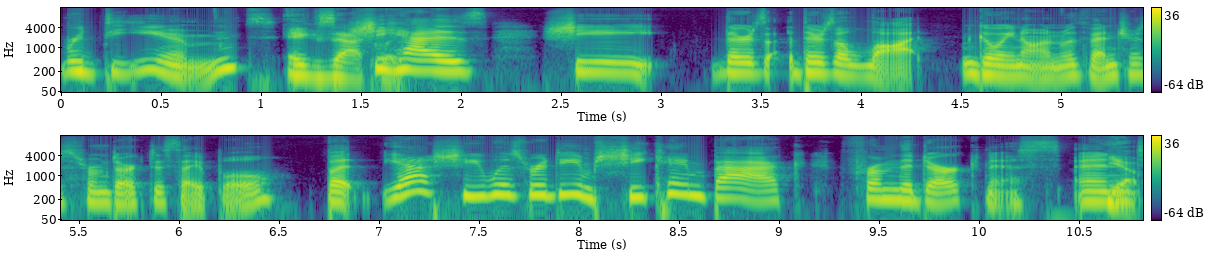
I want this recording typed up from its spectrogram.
redeemed. Exactly. She has she there's there's a lot going on with Ventress from Dark Disciple. But yeah, she was redeemed. She came back from the darkness. And Yep.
